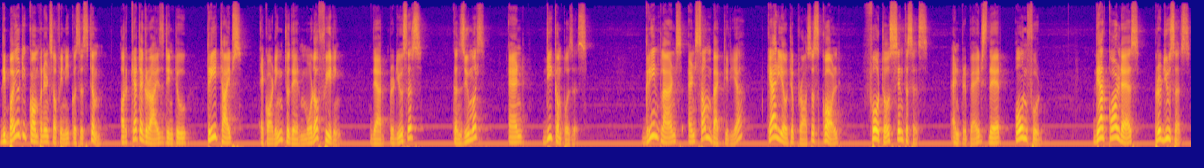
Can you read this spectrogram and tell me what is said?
The biotic components of an ecosystem are categorized into three types according to their mode of feeding. They are producers, consumers, and decomposers. Green plants and some bacteria carry out a process called photosynthesis and prepares their own food. They are called as producers.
